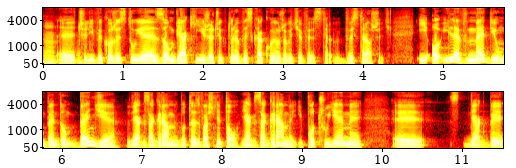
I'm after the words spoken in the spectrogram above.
Mhm. Czyli wykorzystuje zombiaki i rzeczy, które wyskakują, żeby cię wystraszyć. I o ile w medium będą, będzie, jak zagramy, bo to jest właśnie to, jak zagramy i poczujemy y, jakby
